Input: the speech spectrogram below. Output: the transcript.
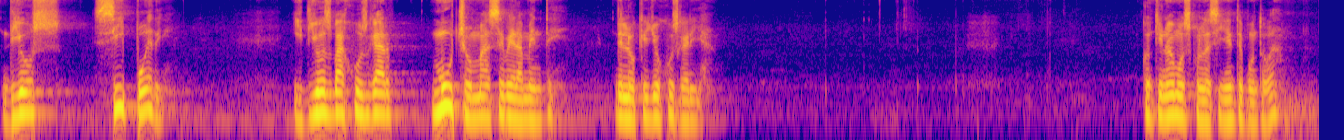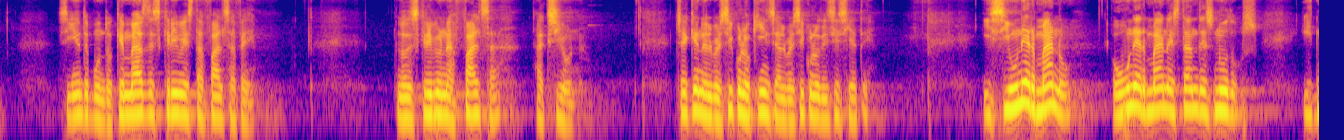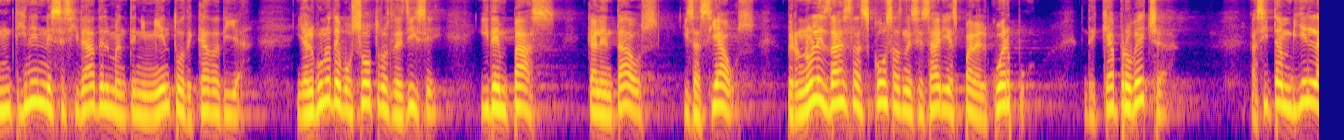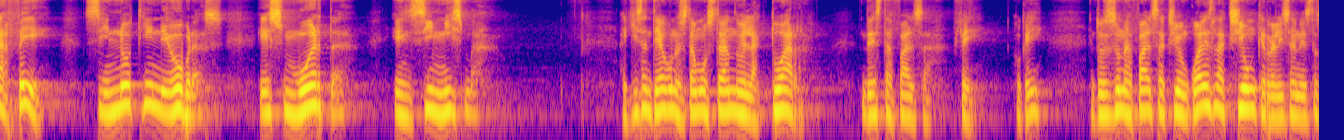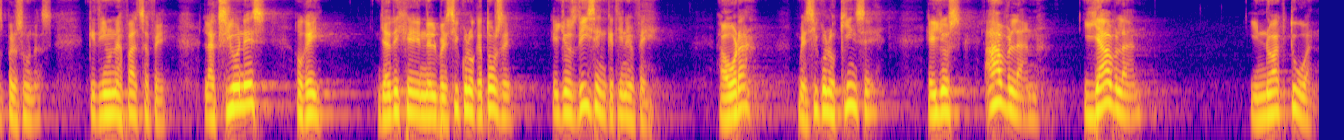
Dios sí puede. Y Dios va a juzgar mucho más severamente de lo que yo juzgaría. Continuamos con el siguiente punto, ¿va? Siguiente punto, ¿qué más describe esta falsa fe? Lo describe una falsa acción. Chequen el versículo 15 al versículo 17. Y si un hermano o una hermana están desnudos y tienen necesidad del mantenimiento de cada día, y alguno de vosotros les dice, id en paz, calentaos y saciaos, pero no les das las cosas necesarias para el cuerpo, ¿de qué aprovecha? Así también la fe, si no tiene obras, es muerta en sí misma. Aquí Santiago nos está mostrando el actuar de esta falsa fe, ¿ok? Entonces, una falsa acción. ¿Cuál es la acción que realizan estas personas que tienen una falsa fe? La acción es, ok, ya dije en el versículo 14, ellos dicen que tienen fe. Ahora, versículo 15, ellos hablan y hablan y no actúan.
